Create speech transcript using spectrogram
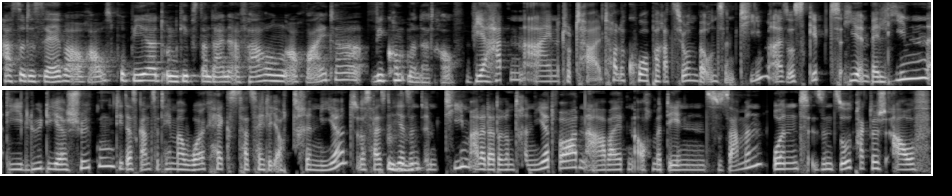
Hast du das selber auch ausprobiert und gibst dann deine Erfahrungen auch weiter? Wie kommt man da drauf? Wir hatten eine total tolle Kooperation bei uns im Team. Also es gibt hier in Berlin die Lydia Schülken, die das ganze Thema Workhacks tatsächlich auch trainiert. Das heißt, wir mhm. sind im Team alle da drin trainiert worden, arbeiten auch mit denen zusammen und sind so praktisch auf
